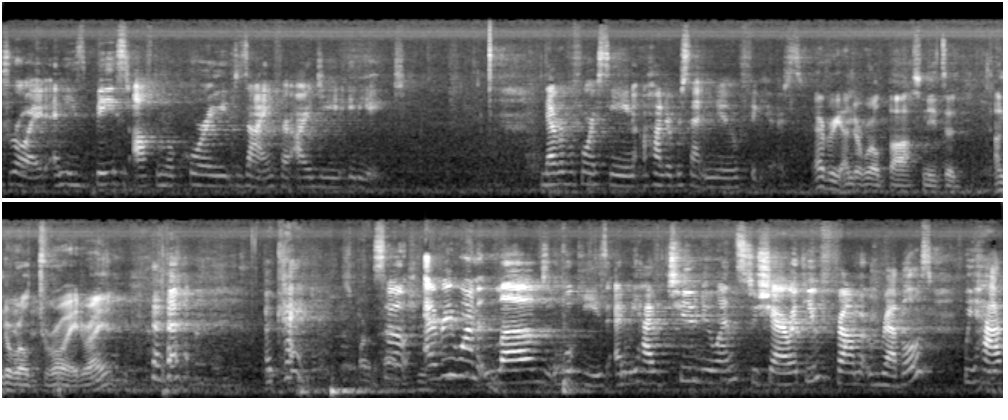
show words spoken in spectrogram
droid, and he's based off the McQuarrie design for IG-88. Never before seen 100% new figures. Every underworld boss needs a underworld droid, right? Okay. So everyone loves Wookiees, and we have two new ones to share with you from Rebels. We have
